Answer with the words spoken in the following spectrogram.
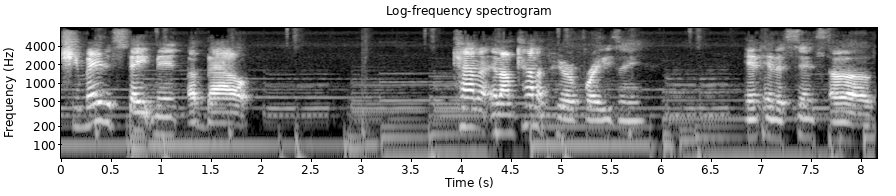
she made a statement about kind of, and I'm kind of paraphrasing in, in a sense of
